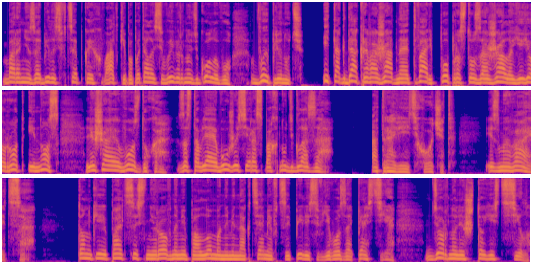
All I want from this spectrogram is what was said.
Барыня забилась в цепкой хватке, попыталась вывернуть голову, выплюнуть. И тогда кровожадная тварь попросту зажала ее рот и нос, лишая воздуха, заставляя в ужасе распахнуть глаза. Отравить хочет. Измывается. Тонкие пальцы с неровными поломанными ногтями вцепились в его запястье, дернули, что есть сил.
